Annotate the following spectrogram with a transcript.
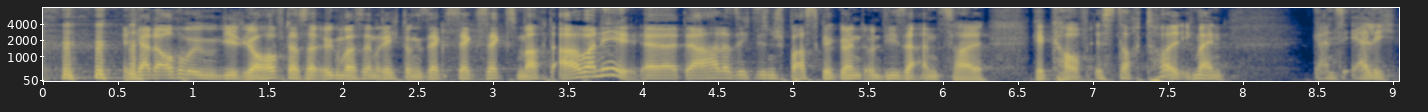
ich hatte auch irgendwie gehofft, dass er irgendwas in Richtung 666 macht, aber nee, äh, da hat er sich diesen Spaß gegönnt und diese Anzahl gekauft. Ist doch toll. Ich meine, ganz ehrlich,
